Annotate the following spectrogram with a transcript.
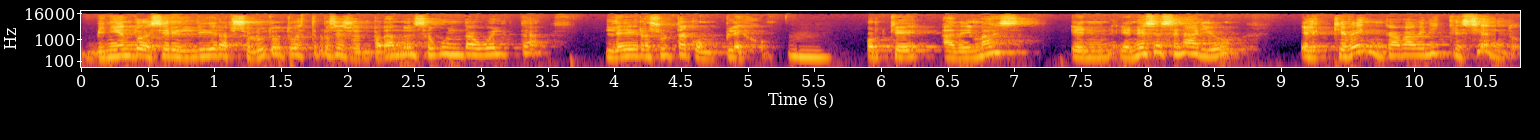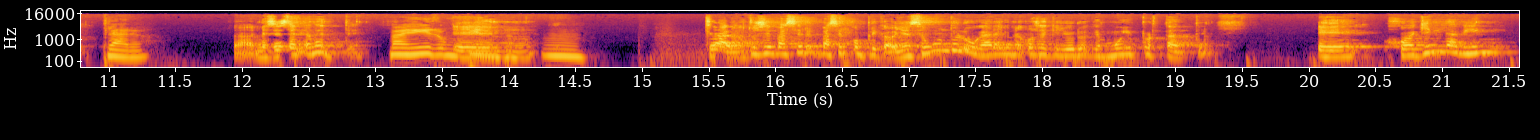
viniendo de ser el líder absoluto de todo este proceso, empatando en segunda vuelta, le resulta complejo. Mm. Porque además, en, en ese escenario, el que venga va a venir creciendo. Claro necesariamente. Va a ir rompiendo. Eh, mm. Claro, entonces va a, ser, va a ser complicado. Y en segundo lugar, hay una cosa que yo creo que es muy importante. Eh, Joaquín Lavín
